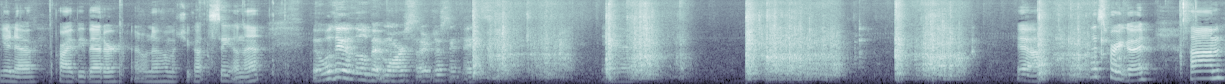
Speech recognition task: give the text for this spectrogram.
you know, probably be better. I don't know how much you got to see on that. But we'll do a little bit more, so just in case. Yeah, that's pretty good. Um,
